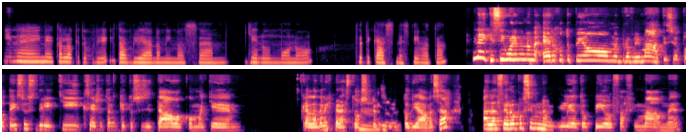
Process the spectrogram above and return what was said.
είναι, είναι καλό και το βιβλί- τα βιβλία να μην μας εμ, γεννούν μόνο θετικά συναισθήματα. Ναι, και σίγουρα είναι ένα έργο το οποίο με προβλημάτισε, οπότε ίσως στην τελική, ξέρεις, όταν και το συζητάω ακόμα και... Καλά, δεν έχει περάσει τόσο Μμ. καιρό που το διάβασα, αλλά θεωρώ πως είναι ένα βιβλίο το οποίο θα θυμάμαι.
